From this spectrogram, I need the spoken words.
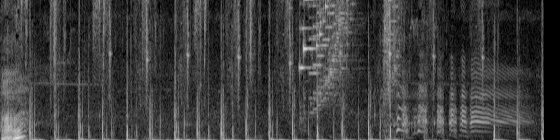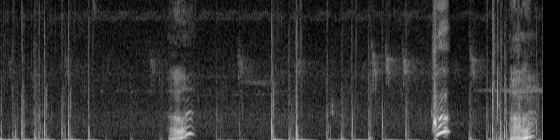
啊？啊？呵？啊？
